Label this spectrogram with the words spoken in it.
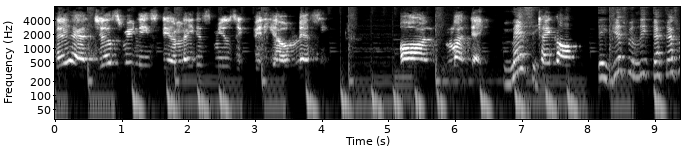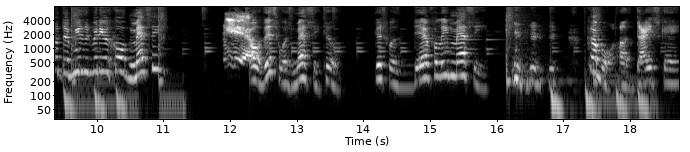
they had just released their latest music video, Messy, on Monday. Messy. Takeoff, They just released that that's what the music video is called, Messy? yeah. Oh, this was messy too. This was definitely messy. Come on, a dice game?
